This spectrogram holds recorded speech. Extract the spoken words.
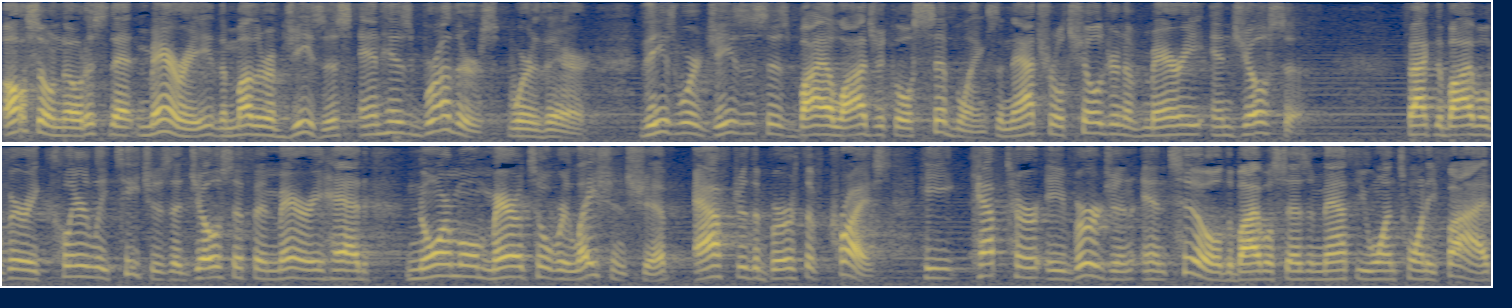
Also, notice that Mary, the mother of Jesus, and his brothers were there. These were Jesus' biological siblings, the natural children of Mary and Joseph. Fact, the Bible very clearly teaches that Joseph and Mary had normal marital relationship after the birth of Christ. He kept her a virgin until, the Bible says in Matthew 125,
